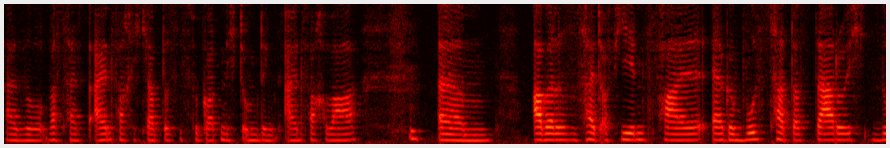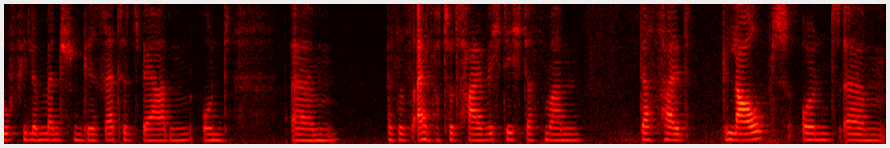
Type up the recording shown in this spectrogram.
Also was heißt einfach? Ich glaube, dass es für Gott nicht unbedingt einfach war. ähm, aber dass es halt auf jeden Fall er gewusst hat, dass dadurch so viele Menschen gerettet werden. Und ähm, es ist einfach total wichtig, dass man das halt glaubt und ähm,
